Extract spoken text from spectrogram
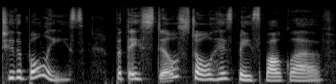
to the bullies, but they still stole his baseball glove.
